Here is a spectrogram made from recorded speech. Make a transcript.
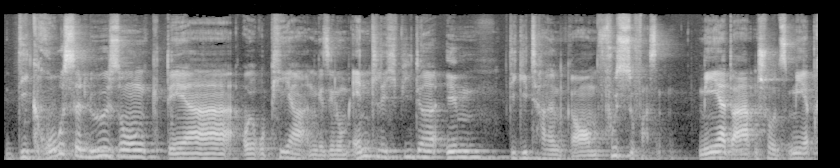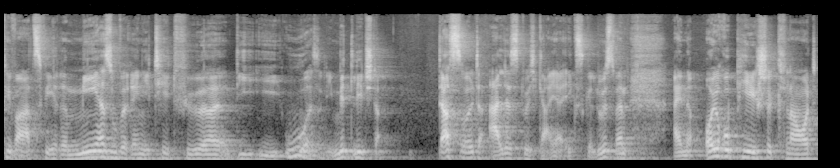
die große Lösung der Europäer angesehen, um endlich wieder im digitalen Raum Fuß zu fassen mehr Datenschutz, mehr Privatsphäre, mehr Souveränität für die EU, also die Mitgliedstaaten. Das sollte alles durch Gaia X gelöst werden. Eine europäische Cloud,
